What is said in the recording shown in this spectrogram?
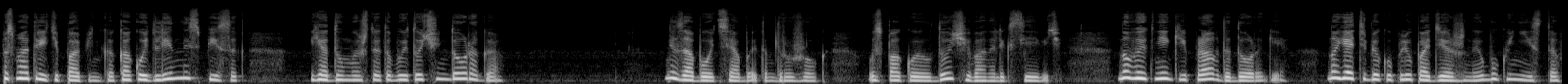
Посмотрите, папенька, какой длинный список. Я думаю, что это будет очень дорого». «Не заботься об этом, дружок», — успокоил дочь Иван Алексеевич. «Новые книги и правда дорогие, но я тебе куплю подержанные у букинистов.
